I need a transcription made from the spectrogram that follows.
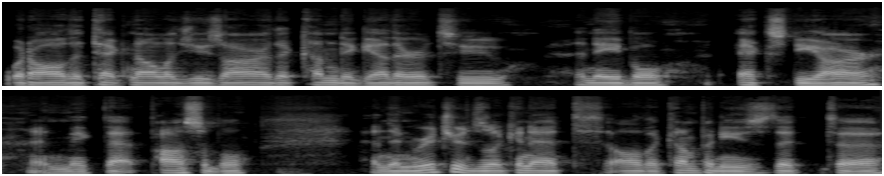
what all the technologies are that come together to enable xdr and make that possible. And then richard's looking at all the companies that uh,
